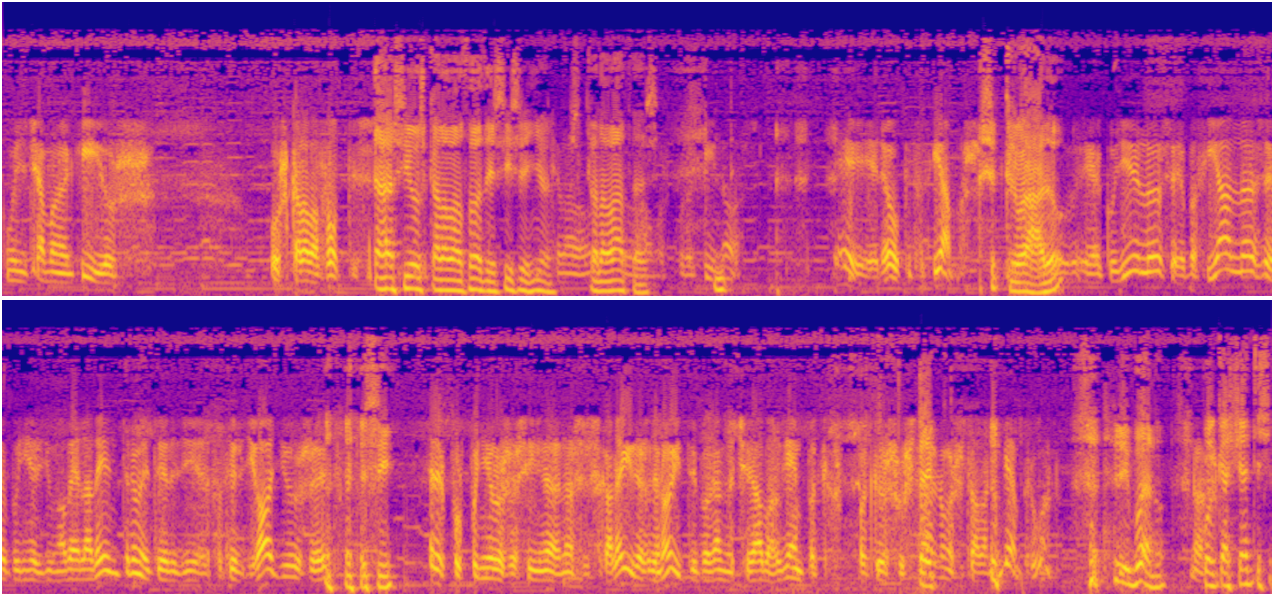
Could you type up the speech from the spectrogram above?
como lle chaman aquí os os calabazotes. Ah, sí, os calabazotes, sí, señor. Os calabazas. Por aquí, nós. E era o que facíamos. Claro. E a collelas, e vacialas, e poñerlle unha vela dentro, meterlle, facerlle ollos, e... sí e despois poñelos así nas, nas escaleiras de noite para cando chegaba alguén para que, para que os asustara non asustaba ninguén, pero bueno. E bueno, nos... porque a xente xa,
